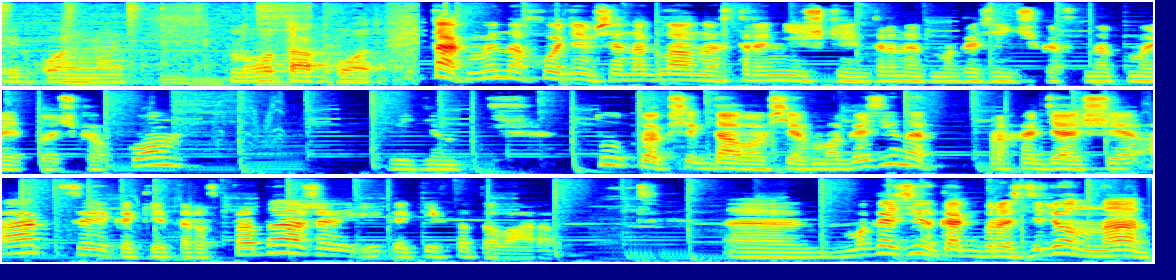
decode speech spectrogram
прикольная. Ну вот так вот. Так, мы находимся на главной страничке интернет-магазинчика snapmate.com. Видим. Тут, как всегда, во всех магазинах проходящие акции, какие-то распродажи и каких-то товаров. Э, магазин как бы разделен на.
